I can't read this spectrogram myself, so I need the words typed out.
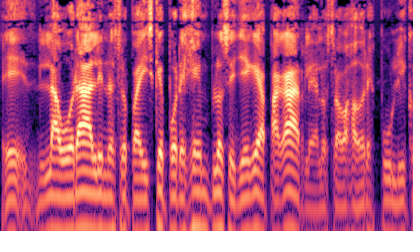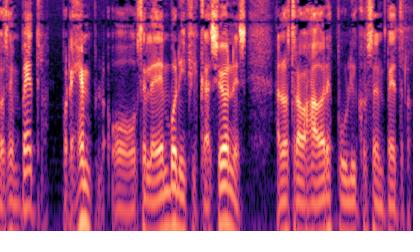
eh, laboral en nuestro país que, por ejemplo, se llegue a pagarle a los trabajadores públicos en Petro, por ejemplo, o se le den bonificaciones a los trabajadores públicos en Petro?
